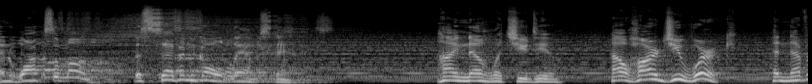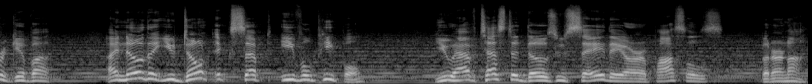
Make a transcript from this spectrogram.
and walks among the seven gold lampstands. I know what you do, how hard you work and never give up. I know that you don't accept evil people. You have tested those who say they are apostles, but are not.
